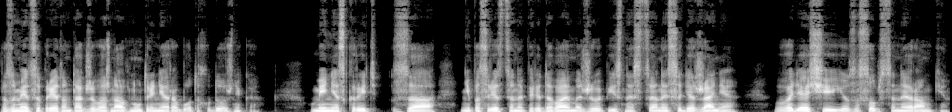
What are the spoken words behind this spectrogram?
Разумеется, при этом также важна внутренняя работа художника, умение скрыть за непосредственно передаваемой живописной сценой содержание – выводящие ее за собственные рамки.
